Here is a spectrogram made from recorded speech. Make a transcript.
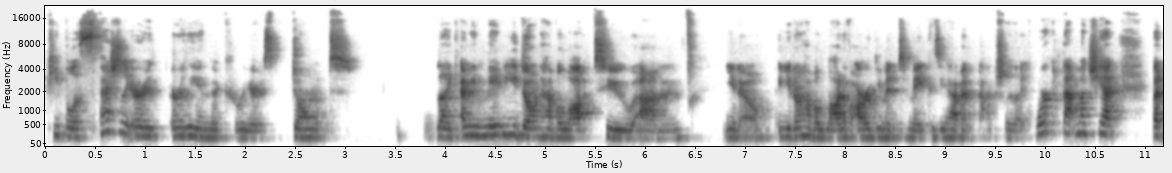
people, especially early, early in their careers, don't like, I mean, maybe you don't have a lot to, um, you know, you don't have a lot of argument to make because you haven't actually like worked that much yet, but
